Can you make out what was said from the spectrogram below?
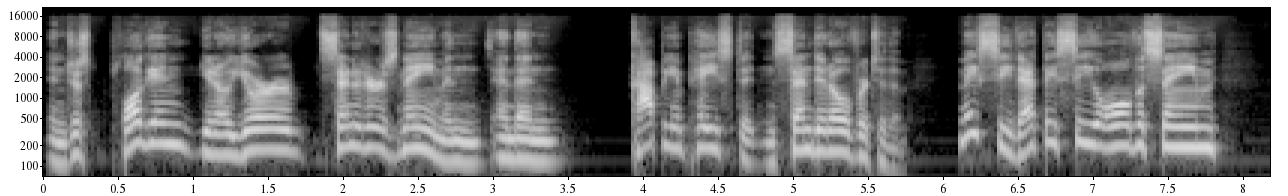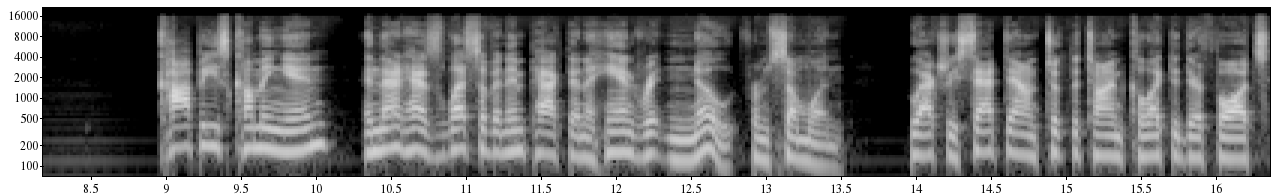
and just plug in, you know, your senator's name, and and then copy and paste it and send it over to them. And they see that. They see all the same copies coming in, and that has less of an impact than a handwritten note from someone who actually sat down, took the time, collected their thoughts,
